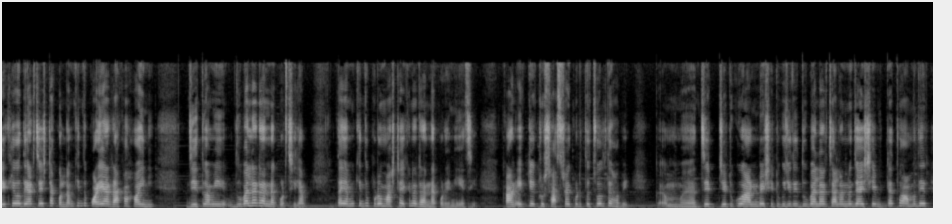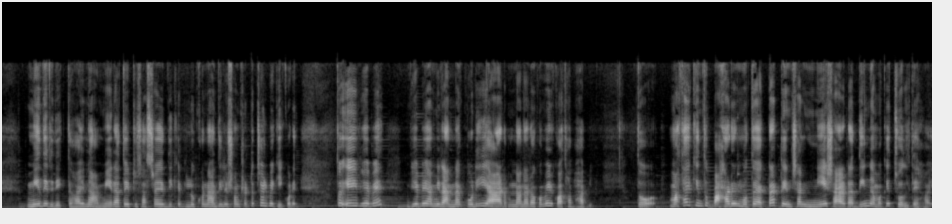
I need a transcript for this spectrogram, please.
রেখেও দেওয়ার চেষ্টা করলাম, কিন্তু পরে আর রাখা হয়নি। যেহেতু আমি দুবেলা রান্না করছিলাম, তাই আমি কিন্তু পুরো মাছটা এখানে রান্না করে নিয়েছি। কারণ একটু একটু সাশ্রয় করে তো চলতে হবে। যে, যেটুকু আনবে সেটুকু যদি দুবেলার চালানো যায়, সেটা তো আমাদের মেয়েদেরই দেখতে হয় না। মেয়েরা তো একটু সাশ্রয়ের দিকে লক্ষ্য না দিলে সংসারটা চলবে কি করে? তো এই ভেবে ভেবে আমি রান্না করি আর নানা রকমের কথা ভাবি। তো মাথায় কিন্তু পাহাড়ের মতো একটা টেনশন নিয়ে সারাটা দিন আমাকে চলতে হয়।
